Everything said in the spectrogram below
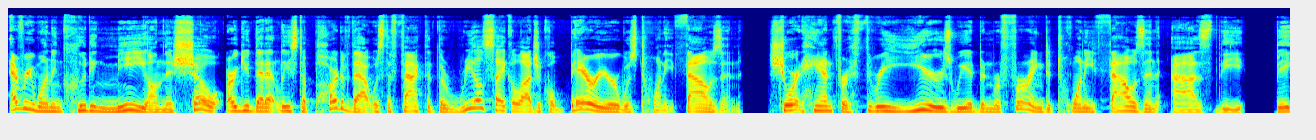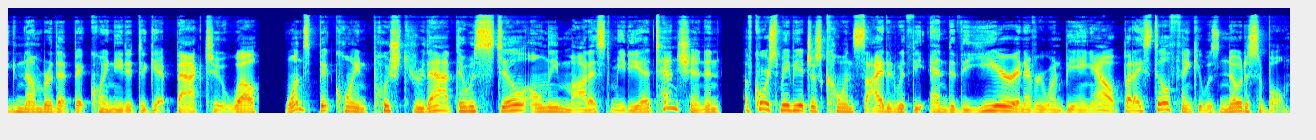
Everyone, including me on this show, argued that at least a part of that was the fact that the real psychological barrier was 20,000. Shorthand for three years, we had been referring to 20,000 as the big number that Bitcoin needed to get back to. Well, once Bitcoin pushed through that, there was still only modest media attention. And of course, maybe it just coincided with the end of the year and everyone being out, but I still think it was noticeable.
